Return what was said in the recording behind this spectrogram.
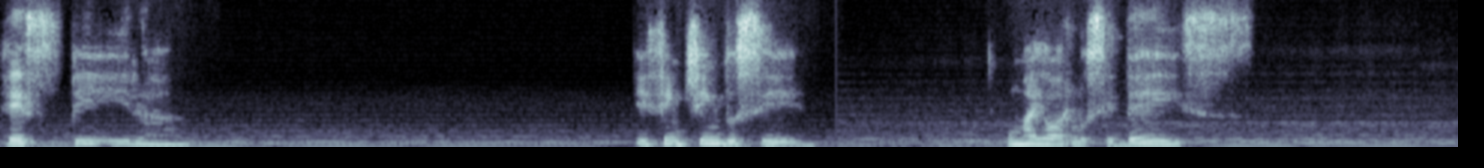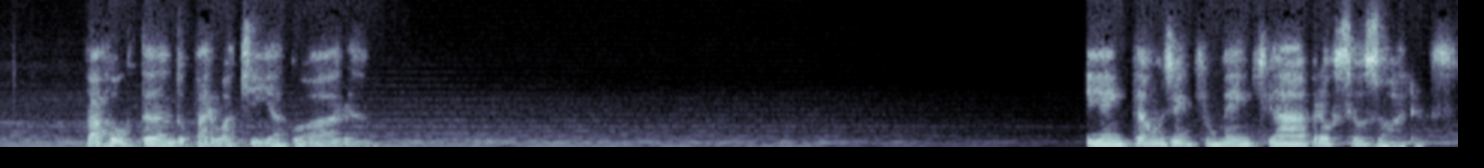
Respira. e sentindo-se com maior lucidez, vá voltando para o aqui e agora. E então gentilmente abra os seus olhos.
